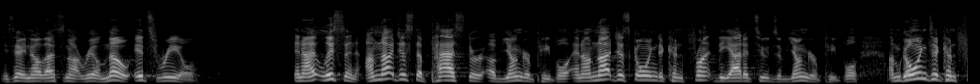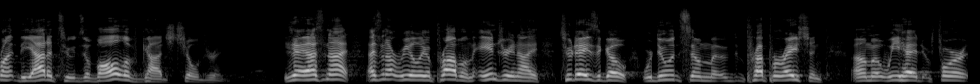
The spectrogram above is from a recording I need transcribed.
You say, no, that's not real. No, it's real. And I listen, I'm not just a pastor of younger people, and I'm not just going to confront the attitudes of younger people. I'm going to confront the attitudes of all of God's children. You say that's not that's not really a problem. Andrea and I, two days ago, were doing some preparation um, we had for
